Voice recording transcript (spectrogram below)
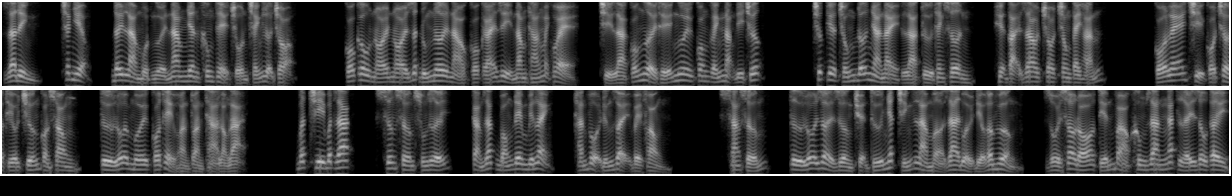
Gia đình, trách nhiệm, đây là một người nam nhân không thể trốn tránh lựa chọn. Có câu nói nói rất đúng nơi nào có cái gì năm tháng mạnh khỏe, chỉ là có người thế ngươi con gánh nặng đi trước. Trước kia chống đỡ nhà này là từ thanh sơn hiện tại giao cho trong tay hắn. Có lẽ chỉ có chờ thiếu chướng còn xong, từ lỗi mới có thể hoàn toàn thả lỏng lại. Bất chi bất giác, sương sớm xuống dưới, cảm giác bóng đêm biến lạnh, hắn vội đứng dậy về phòng. Sáng sớm, từ lỗi rời giường chuyện thứ nhất chính là mở ra đuổi điệu âm hưởng, rồi sau đó tiến vào không gian ngắt lấy dâu tây.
